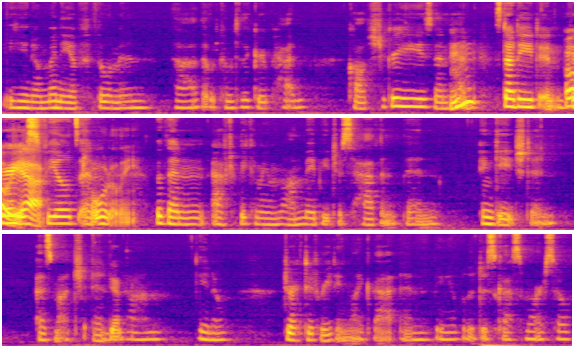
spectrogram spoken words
you know many of the women uh, that would come to the group had college degrees and had studied in Oh, various yeah, fields, and Totally. but then after becoming a mom, maybe just haven't been engaged in as much and Yep. um, you know directed reading like that and being able to discuss more. So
